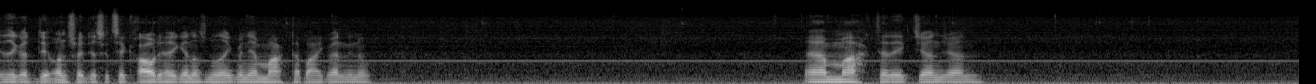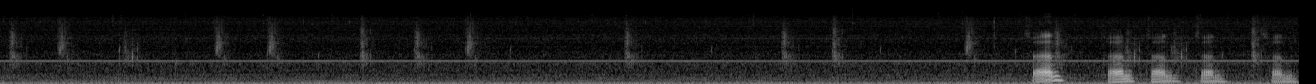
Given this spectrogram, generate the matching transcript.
Jeg ved godt, det er åndssvagt, jeg skal til at grave det her igen og sådan noget, ikke? men jeg magter bare ikke vand endnu. Jeg magter det ikke, John John. Sådan, sådan, sådan, sådan, sådan.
